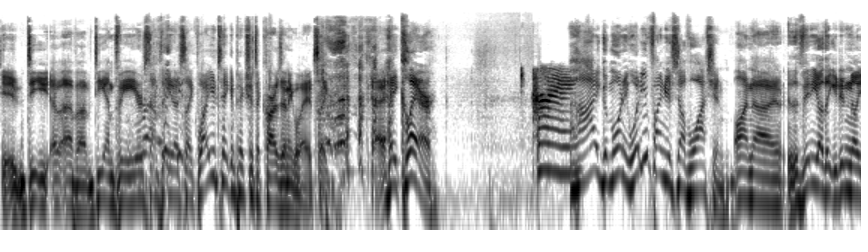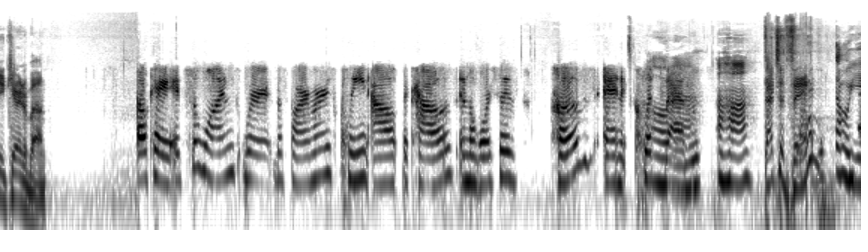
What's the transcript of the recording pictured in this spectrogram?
D, of a DMV or something. You know, it's like, why are you taking pictures of cars anyway? It's like, uh, hey, Claire. Hi. Hi, good morning. What do you find yourself watching on uh, the video that you didn't know you cared about? Okay, it's the ones where the farmers clean out the cows and the horses' hooves and clip Oh, them. yeah. Uh huh. That's a thing? Oh yeah.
